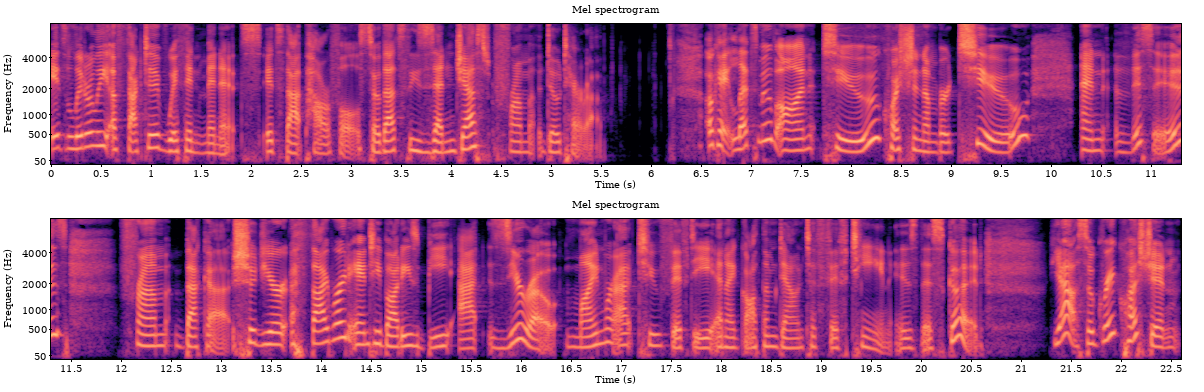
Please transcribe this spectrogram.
it's literally effective within minutes. It's that powerful. So that's the Zengest from doTERRA. Okay, let's move on to question number two. And this is from Becca. Should your thyroid antibodies be at zero? Mine were at 250 and I got them down to 15. Is this good? Yeah, so great question.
